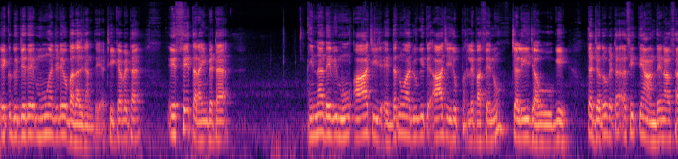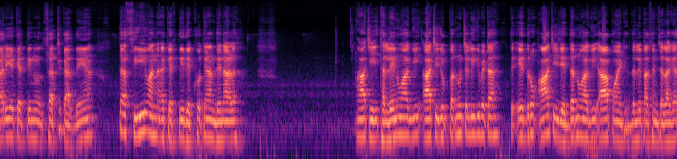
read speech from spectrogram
ਇੱਕ ਦੂਜੇ ਦੇ ਮੂੰਹ ਆ ਜਿਹੜੇ, ਉਹ ਬਦਲ ਜਾਂਦੇ ਆ। ਠੀਕ ਹੈ ਬੇਟਾ? ਇਸੇ ਤਰ੍ਹਾਂ ਹੀ ਬੇਟਾ, ਇਹਨਾਂ ਦੇ ਵੀ ਮੂੰਹ ਆ ਚੀਜ਼ ਇੱਧਰ ਨੂੰ ਆ ਜੂਗੀ ਤੇ ਆ ਚੀਜ਼ ਉੱਪਰਲੇ ਪਾਸੇ ਨੂੰ ਚਲੀ ਜਾਊਗੀ। ਤਾਂ ਜਦੋਂ ਬੇਟਾ, ਅਸੀਂ ਧਿਆਨ ਦੇ ਨਾਲ ਸਾਰੀ ਅਕਿਰਤੀ ਨੂੰ ਸਰਚ ਕਰਦੇ ਆ ਤਾਂ C1 ਅਕਿਰਤੀ ਦੇਖੋ ਧਿਆਨ ਦੇ ਨਾਲ। ਆ ਚੀਜ਼ ਥੱਲੇ ਨੂੰ ਆ ਗਈ, ਆ ਚੀਜ਼ ਉੱਪਰ ਨੂੰ ਚਲੀ ਗਈ ਬੇਟਾ, ਤੇ ਇਧਰੋਂ ਆ ਚੀਜ਼ ਇਧਰ ਨੂੰ ਆ ਗਈ, ਆ ਪੁਆਇੰਟ ਇਧਰਲੇ ਪਾਸੇ ਨੂੰ ਚਲਾ ਗਿਆ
